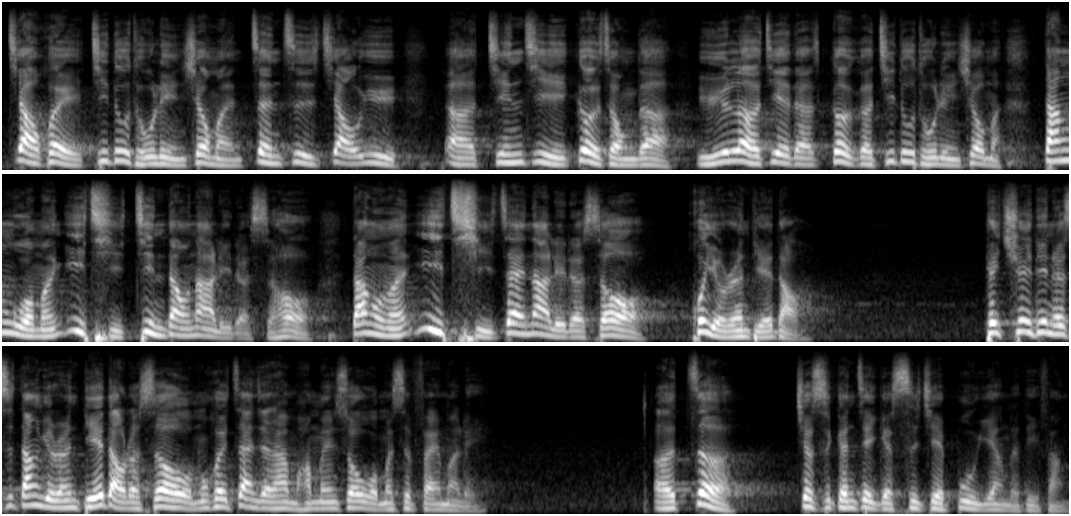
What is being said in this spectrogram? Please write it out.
教会基督徒领袖们，政治、教育、呃经济各种的娱乐界的各个基督徒领袖们，当我们一起进到那里的时候，当我们一起在那里的时候，会有人跌倒。可以确定的是，当有人跌倒的时候，我们会站在他们旁边说：“我们是 family。”而这就是跟这个世界不一样的地方。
